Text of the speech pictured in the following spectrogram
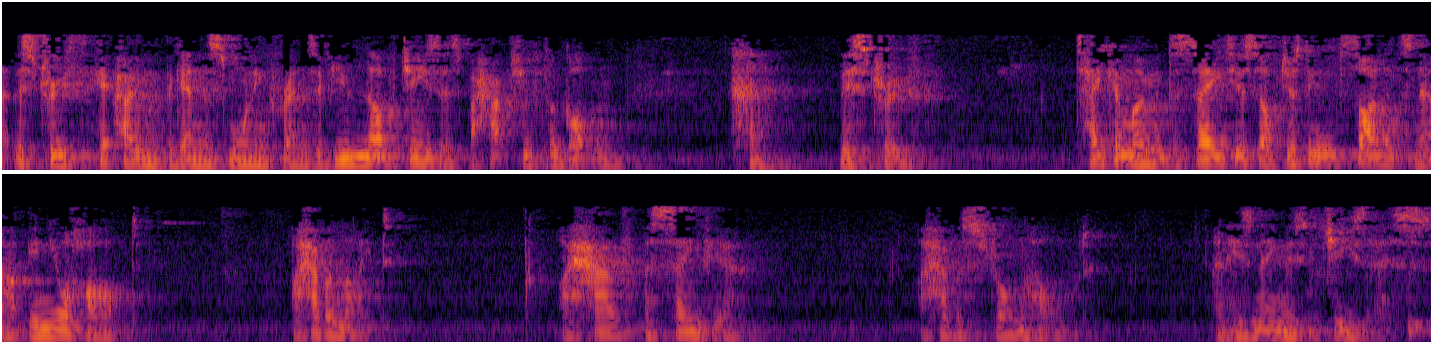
Let this truth hit home again this morning, friends. If you love Jesus, perhaps you've forgotten this truth. Take a moment to say to yourself, just in silence now, in your heart, I have a light. I have a Saviour. I have a stronghold. And his name is Jesus.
